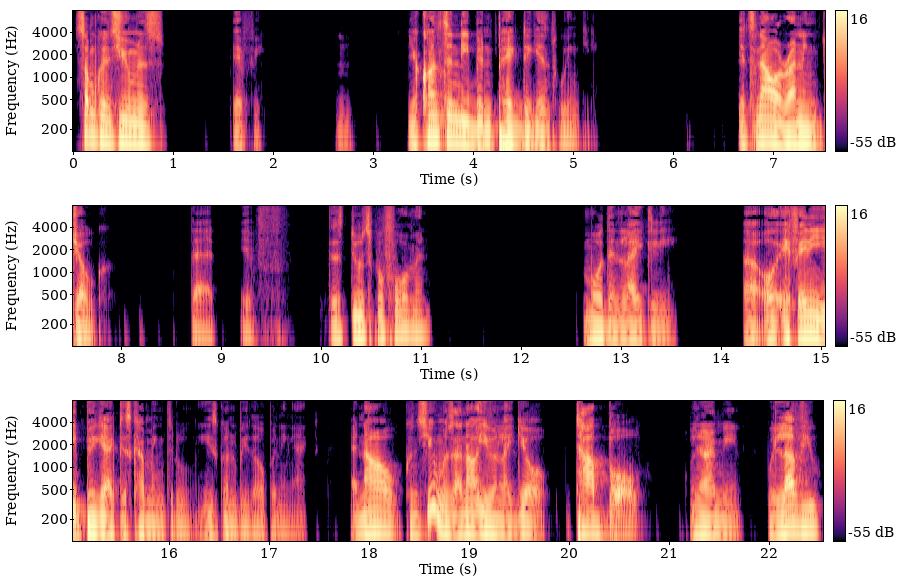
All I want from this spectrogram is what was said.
some consumers, iffy. Mm. You're constantly been pegged against Winky. It's now a running joke that if this dude's performing, more than likely, uh, or if any big act is coming through, he's going to be the opening act. And now consumers are now even like, yo, top ball. You know what I mean? We love you,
